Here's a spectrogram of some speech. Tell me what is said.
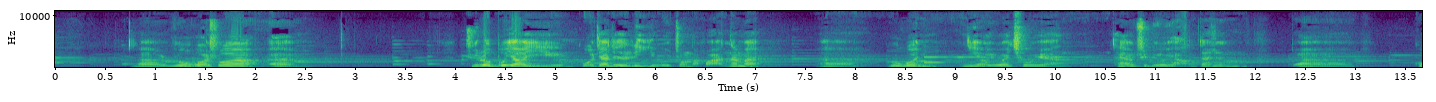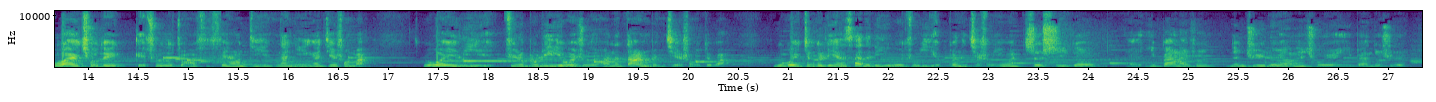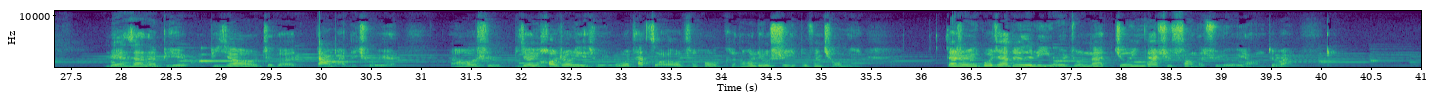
呃，如果说嗯。俱乐部要以国家队的利益为重的话，那么，呃，如果你你有一位球员，他要去留洋，但是，呃，国外球队给出的转会费非常低，那你应该接受吗？如果以俱乐部利益为主的话，那当然不能接受，对吧？如果以整个联赛的利益为主，也不能接受，因为这是一个，呃，一般来说能去留洋的球员，一般都是联赛的比比较这个大牌的球员。然后是比较有号召力的球员，如果他走了之后，可能会流失一部分球迷。但是以国家队的利益为重，那就应该去放他去留洋，对吧？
